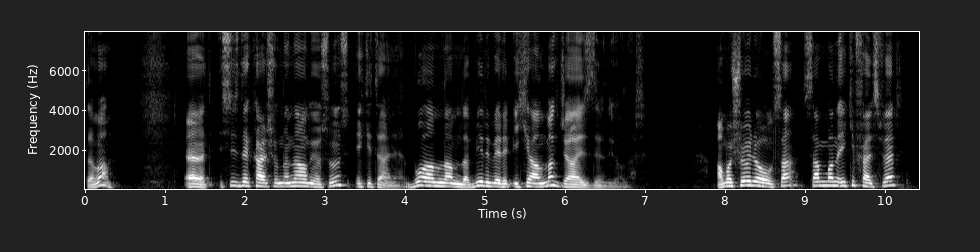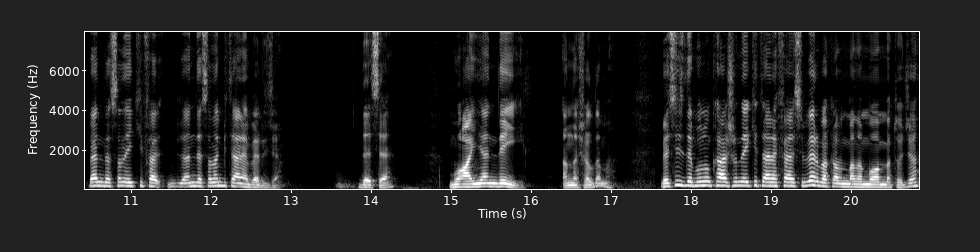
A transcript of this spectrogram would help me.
Tamam Evet. Siz de karşılığında ne alıyorsunuz? İki tane. Bu anlamda bir verip iki almak caizdir diyorlar. Ama şöyle olsa sen bana iki fels ver, ben de sana iki fel, ben de sana bir tane vereceğim dese muayyen değil. Anlaşıldı mı? Ve siz de bunun karşılığında iki tane felsi ver bakalım bana Muhammed Hoca.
